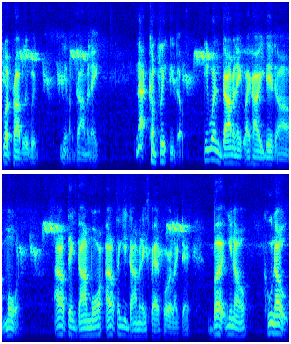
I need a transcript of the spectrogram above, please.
Floyd probably would, you know, dominate. Not completely though. He wouldn't dominate like how he did uh, Moore. I don't think Don Moore. I don't think he dominates Spadafore like that. But, you know, who knows?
